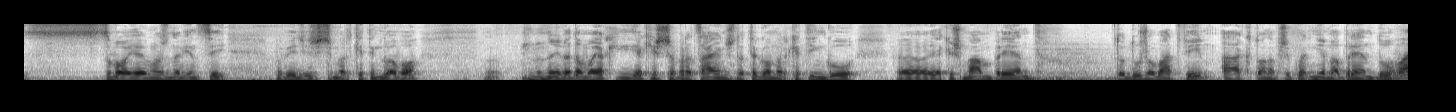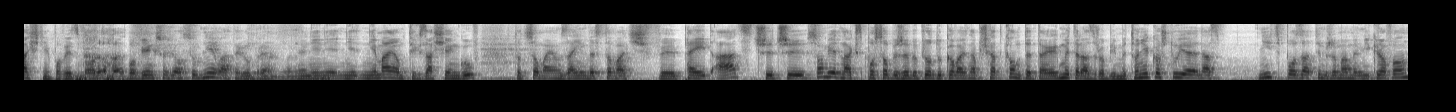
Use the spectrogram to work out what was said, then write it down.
swoje, można więcej powiedzieć, marketingowo. No i wiadomo, jak, jak jeszcze wracając do tego marketingu, e, jak już mam brand, to dużo łatwiej, a kto na przykład nie ma No brandu, właśnie, powiedzmy o tym, bo większość osób nie ma tego brandu, no nie, nie, nie, nie, nie mają tych zasięgów, to co, mają zainwestować w paid ads, czy, czy są jednak sposoby, żeby produkować na przykład content, tak jak my teraz robimy, to nie kosztuje nas nic poza tym, że mamy mikrofon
